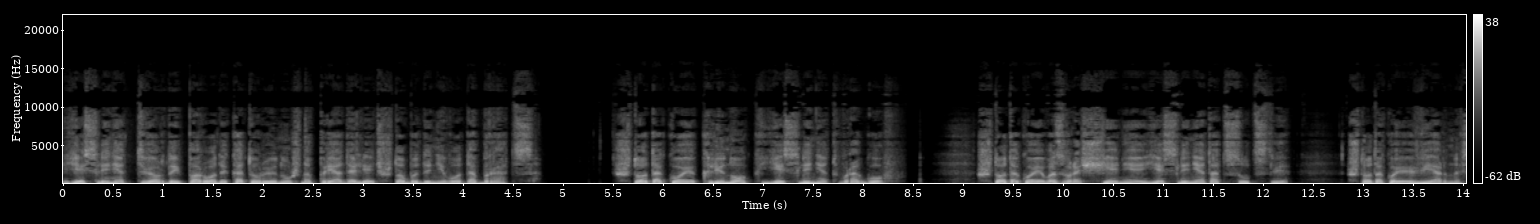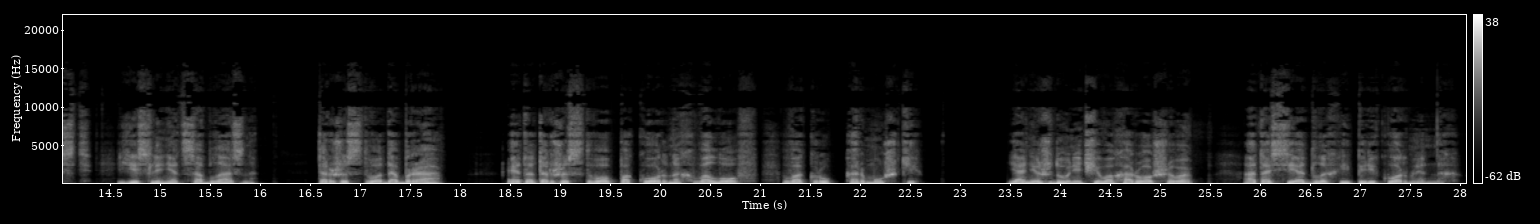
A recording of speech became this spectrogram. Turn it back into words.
Если нет твердой породы, которую нужно преодолеть, чтобы до него добраться? Что такое клинок, если нет врагов? Что такое возвращение, если нет отсутствия? Что такое верность, если нет соблазна? Торжество добра — это торжество покорных валов вокруг кормушки. Я не жду ничего хорошего от оседлых и перекормленных.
